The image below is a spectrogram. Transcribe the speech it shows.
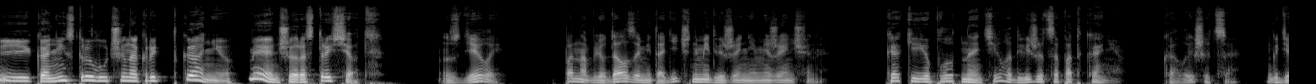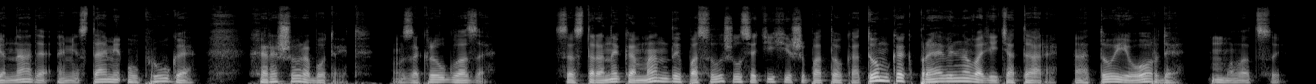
«И канистры лучше накрыть тканью, меньше растрясет». «Сделай», — понаблюдал за методичными движениями женщины. Как ее плотное тело движется по тканью. Колышется. Где надо, а местами упруго. Хорошо работает. Закрыл глаза. Со стороны команды послышался тихий шепоток о том, как правильно валить атары. А то и орды. Молодцы.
